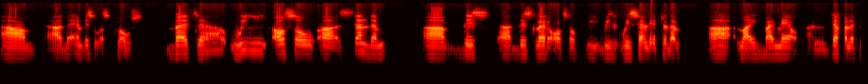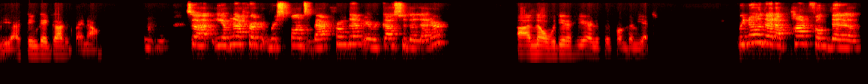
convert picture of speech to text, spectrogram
Um, uh, the embassy was closed, but uh, we also uh, sent them Um, this uh, this letter. Also, we we, we send it to them uh, like by mail, and definitely, I think they got it by now. Mm-hmm. So uh, you have not heard response back from them in regards to the letter? no, we didn't hear anything from them yet we know that apart from the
